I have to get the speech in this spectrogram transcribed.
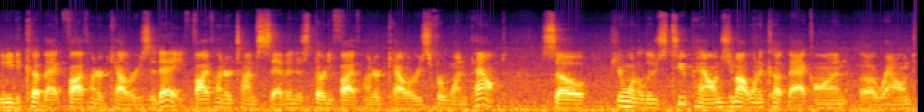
you need to cut back 500 calories a day. 500 times 7 is 3,500 calories for one pound. So if you want to lose two pounds, you might want to cut back on around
